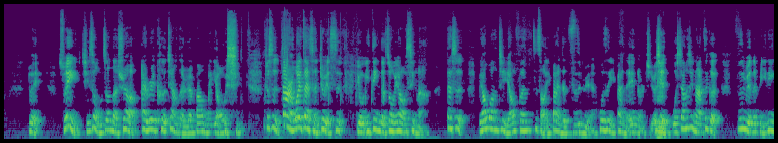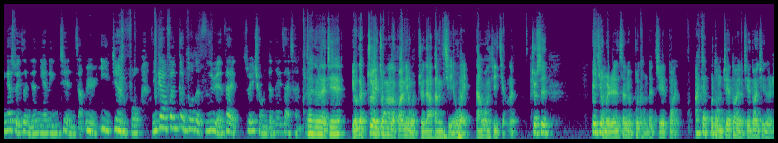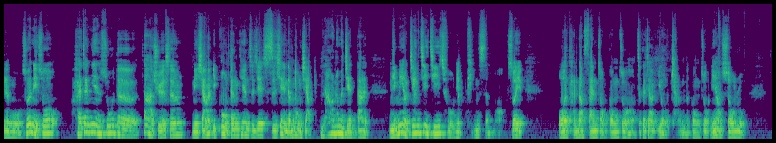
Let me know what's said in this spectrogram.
对。所以，其实我们真的需要艾瑞克这样的人帮我们摇醒。就是，当然外在成就也是有一定的重要性啦。但是不要忘记，也要分至少一半的资源，或是一半的 energy。而且我相信啊，这个资源的比例应该随着你的年龄渐长，羽翼渐丰，你应该要分更多的资源在追求你的内在成就。对对对，今天有一个最重要的观念，我觉得要当结尾，刚忘记讲了，就是，毕竟我们人生有不同的阶段。啊，在不同阶段有阶段性的任务，所以你说还在念书的大学生，你想要一步登天，直接实现你的梦想，哪有那么简单？你没有经济基础，你凭什么？所以，我谈到三种工作哦，这个叫有偿的工作，你要有收入，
